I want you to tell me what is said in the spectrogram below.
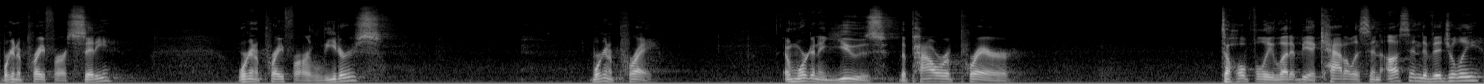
We're going to pray for our city. We're going to pray for our leaders. We're going to pray. And we're going to use the power of prayer to hopefully let it be a catalyst in us individually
